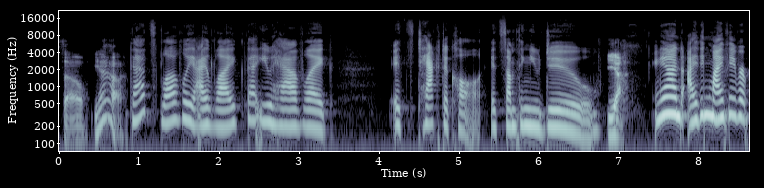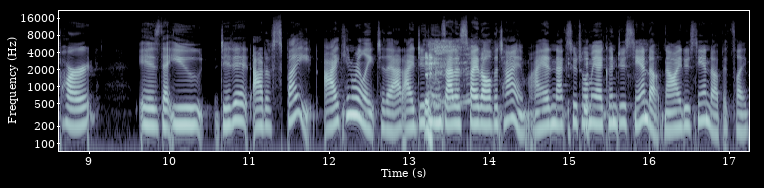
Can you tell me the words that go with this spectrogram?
So yeah, That's lovely. I like that you have like it's tactical. It's something you do. yeah, And I think my favorite part is that you did it out of spite. I can relate to that. I do things out of spite all the time. I had an ex who told me I couldn't do stand up. Now I do stand up. It's like,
